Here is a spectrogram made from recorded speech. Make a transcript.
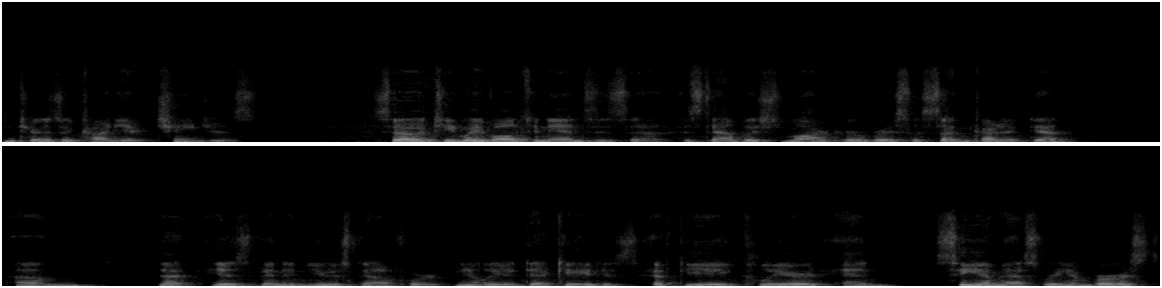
in terms of cardiac changes. So T-wave alternans is an established marker of risk of sudden cardiac death um, that has been in use now for nearly a decade, is FDA cleared and CMS reimbursed.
